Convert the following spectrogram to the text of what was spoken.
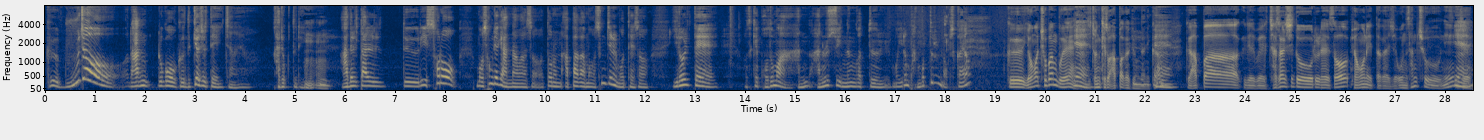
그 loser라고 그 느껴질 때 있잖아요. 가족들이 음, 음. 아들 딸들이 서로 뭐 성적이 안 나와서 또는 아빠가 뭐 승진을 못해서 이럴 때 어떻게 보듬어 안, 안을 수 있는 것들 뭐 이런 방법들은 없을까요? 그 영화 초반부에 예. 저는 계속 아빠가 기억나니까 음. 예. 그 아빠 이제 왜 자살 시도를 해서 병원에 있다가 이제 온 삼촌이 예. 이제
